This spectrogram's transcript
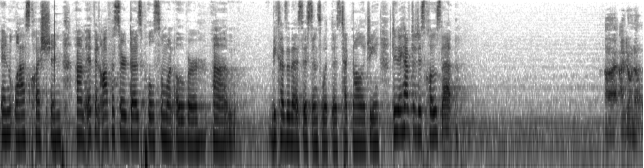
And last question, um, if an officer does pull someone over um, because of the assistance with this technology, do they have to disclose that? Uh, I don't know.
